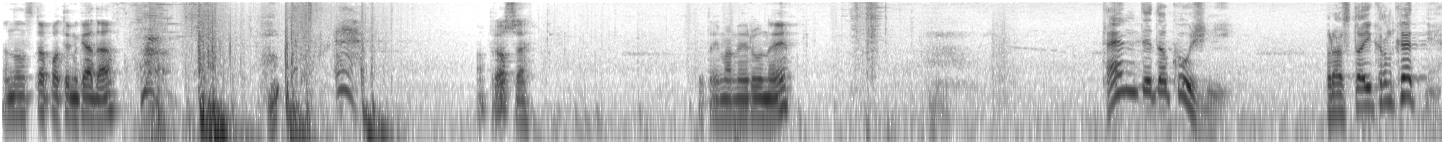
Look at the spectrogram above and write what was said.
No non stop o tym gada. O proszę. Tutaj mamy runy. Tędy do kuźni. Prosto i konkretnie.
